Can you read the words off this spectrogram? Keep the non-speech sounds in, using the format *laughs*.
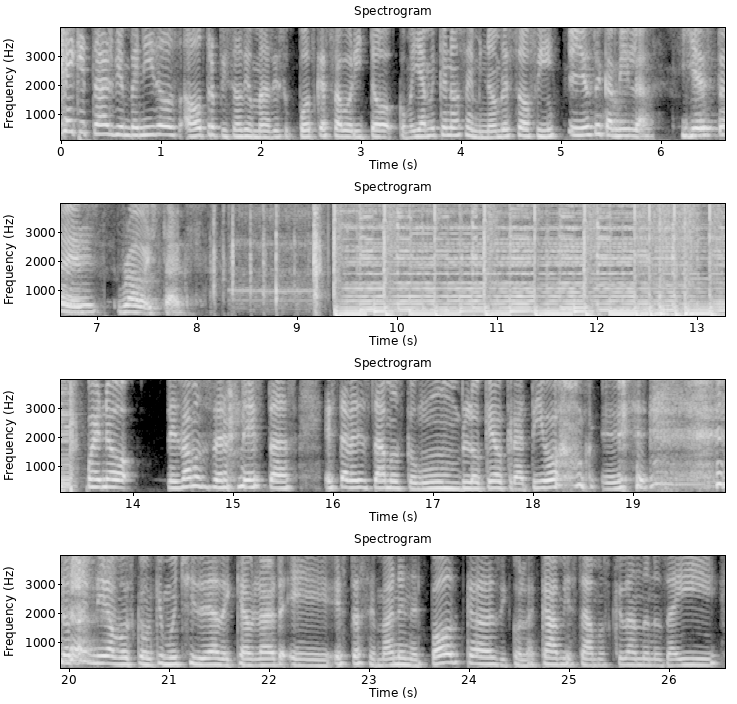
Hey, ¿qué tal? Bienvenidos a otro episodio más de su podcast favorito. Como ya me conocen, mi nombre es Sophie. Y yo soy Camila. Y, esto, es Rubbish Talks. Bueno, les vamos a ser honestas, esta vez estamos con un bloqueo creativo. *laughs* Eh, no *laughs* teníamos como que mucha idea de qué hablar eh, esta semana en el podcast y con la Cami estábamos quedándonos ahí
